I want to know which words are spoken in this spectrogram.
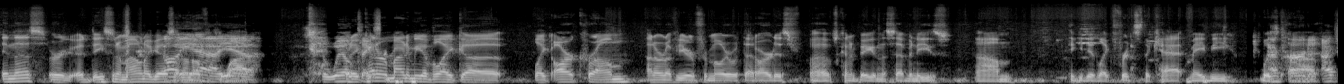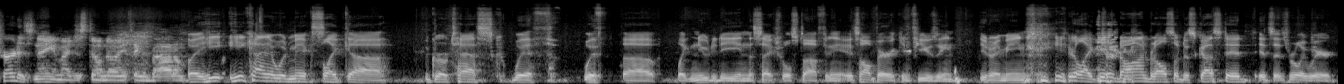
in this or a decent amount I guess. oh I don't yeah, know if it's a yeah. lot. The whale But it kind of reminded me of like uh like R. Crumb. I don't know if you're familiar with that artist. Uh, it was kind of big in the 70s. Um, think he did like Fritz the Cat, maybe. Was, I've heard uh, it. I've heard his name. I just don't know anything about him. But he, he kind of would mix like uh, grotesque with with uh, like nudity and the sexual stuff, and it's all very confusing. You know what I mean? You're like turned on, but also disgusted. It's it's really weird.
